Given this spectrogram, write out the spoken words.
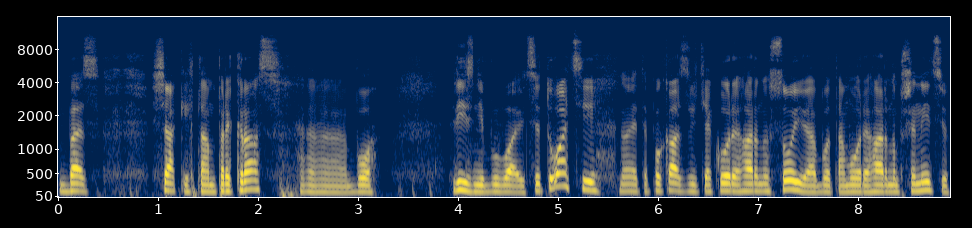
без всяких там прикрас. бо різні бувають ситуації. Знаєте, показують, як ори гарно сою або там ори гарно пшеницю.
